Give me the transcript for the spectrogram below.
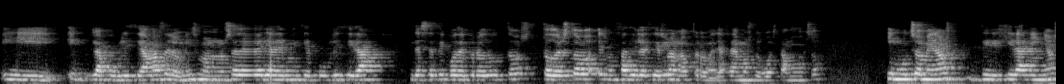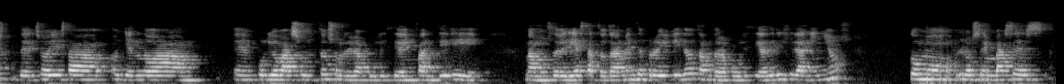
Y, la publicidad más de lo mismo, no se debería de emitir publicidad de este tipo de productos. Todo esto es muy fácil decirlo, ¿no? Pero ya sabemos que cuesta mucho. Y mucho menos dirigida a niños. De hecho, hoy estaba oyendo a, eh, Julio Basulto sobre la publicidad infantil y, vamos, debería estar totalmente prohibido tanto la publicidad dirigida a niños como los envases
